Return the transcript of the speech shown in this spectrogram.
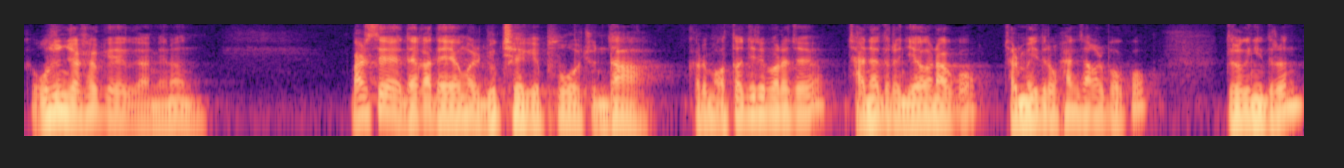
그 오순절 설교에 의하면은 말세에 내가 내 영을 육체에게 부어준다. 그러면 어떤 일이 벌어져요? 자녀들은 예언하고 젊은이들은 환상을 보고 늙은이들은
